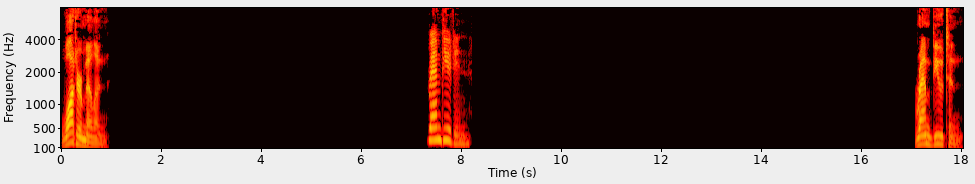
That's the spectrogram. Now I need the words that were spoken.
watermelon. Rambutan. Rambutan.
